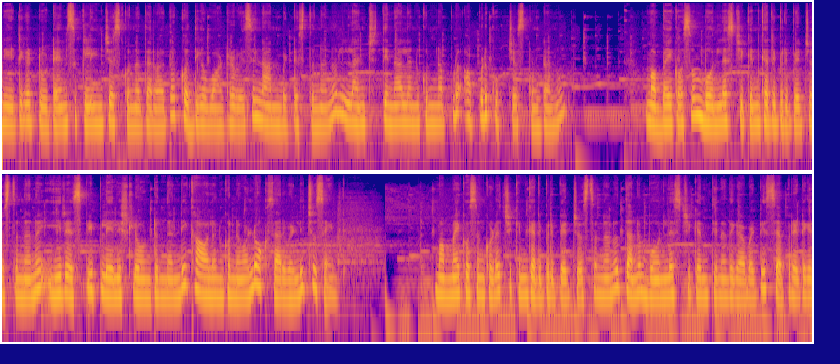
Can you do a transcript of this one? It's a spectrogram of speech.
నీట్గా టూ టైమ్స్ క్లీన్ చేసుకున్న తర్వాత కొద్దిగా వాటర్ వేసి నానబెట్టేస్తున్నాను. లంచ్ తినాలనుకున్నప్పుడు అప్పుడు కుక్ చేసుకుంటాను. మా అబ్బాయి కోసం బోన్లెస్ చికెన్ కర్రీ ప్రిపేర్ చేస్తున్నాను. ఈ రెసిపీ ప్లేలిస్ట్లో ఉంటుందండి. కావాలనుకున్న వాళ్ళు ఒకసారి వెళ్ళి చూసేయండి. మా అమ్మాయి కోసం కూడా చికెన్ కర్రీ ప్రిపేర్ చేస్తున్నాను. తను బోన్లెస్ చికెన్ తినదు కాబట్టి సెపరేట్గా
